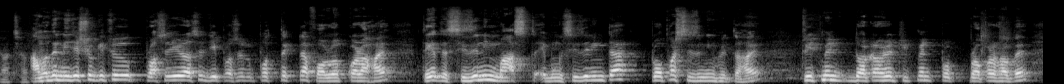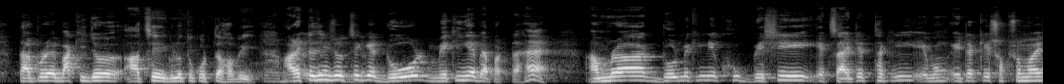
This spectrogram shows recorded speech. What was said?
আচ্ছা। আমাদের নিজস্ব কিছু প্রসিডিউর আছে যে প্রসিডিউর প্রত্যেকটা ফলো আপ করা হয়। ঠিক আছে সিজনিং মাস্ট এবং সিজনিংটা প্রপার সিজনিং হতে হয়। ট্রিটমেন্ট দরকার হলে ট্রিটমেন্ট প্রপার হবে। তারপরে বাকি যে আছে এগুলো তো করতে হবেই। আরেকটা জিনিস হচ্ছে গিয়ে ডোর মেকিং এর ব্যাপারটা হ্যাঁ? আমরা ডোর মেকিং নিয়ে খুব বেশি এক্সাইটেড থাকি এবং এটাকে সবসময়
